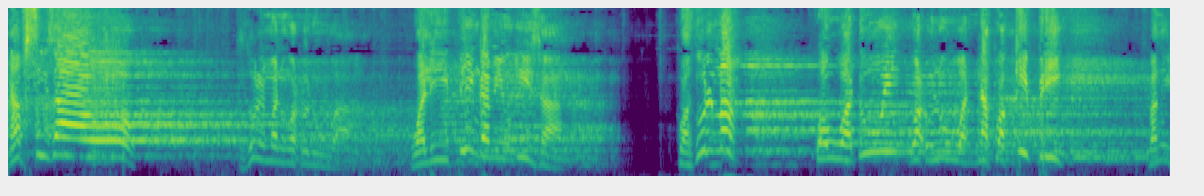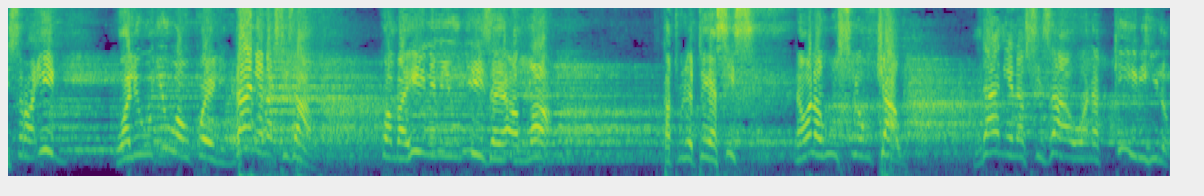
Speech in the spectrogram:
nafsi zao. Dhulman wa uluwa waliipinga miujiza kwa dhulma kwa uadui wa uluwa na kwa kibri. Banu Israili waliujua ukweli ndani ya nafsi zao kwamba hii ni miujiza ya Allah. Katuletea sisi. Na wala huu sio uchawi. Ndani ya nafsi zao wanakiri hilo.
